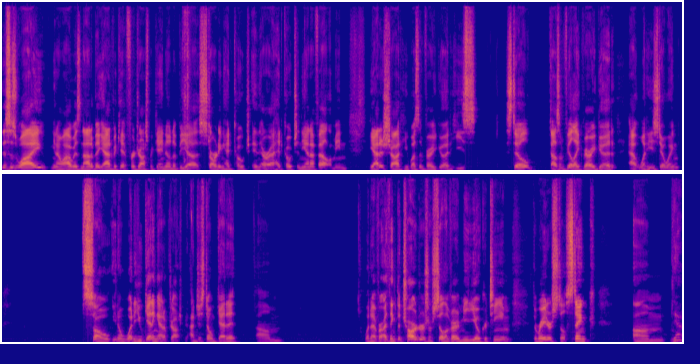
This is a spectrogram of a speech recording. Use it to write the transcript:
this is why you know I was not a big advocate for Josh McDaniel to be a starting head coach in or a head coach in the NFL. I mean, he had his shot. He wasn't very good. He's still doesn't feel like very good at what he's doing. So you know what are you getting out of Josh? I just don't get it. Um, whatever. I think the Chargers are still a very mediocre team. The Raiders still stink. Um, yeah,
